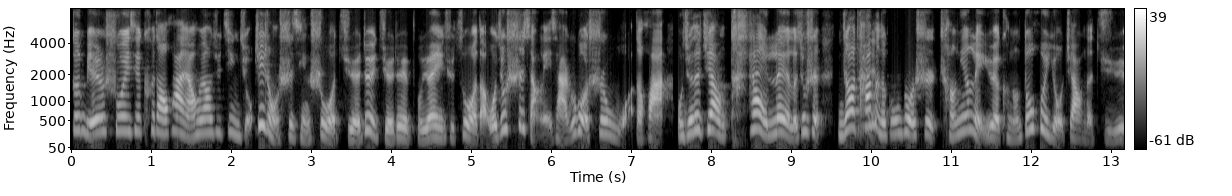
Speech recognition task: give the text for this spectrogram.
跟别人说一些客套话，然后要去敬酒，这种事情是我绝对绝对不愿意去做的。我就试想了一下，如果是我的话，我觉得这样太累了。就是你知道他们的工作是长年累月，可能都会有这样的局。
